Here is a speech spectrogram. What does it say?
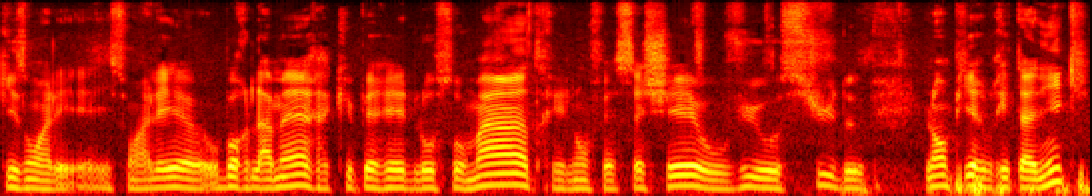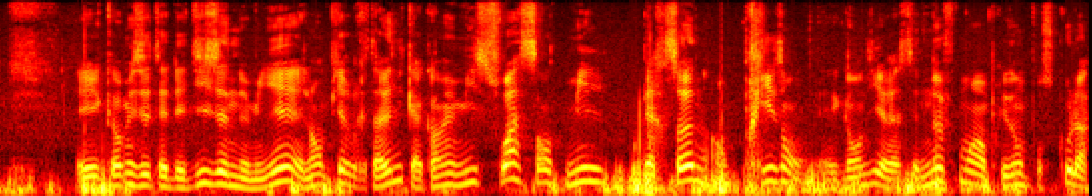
qu'ils ils sont allés euh, au bord de la mer récupérer de l'eau saumâtre, ils l'ont fait sécher au vu au sud de l'Empire britannique, et comme ils étaient des dizaines de milliers, l'Empire britannique a quand même mis 60 000 personnes en prison, et Gandhi est resté 9 mois en prison pour ce coup-là.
